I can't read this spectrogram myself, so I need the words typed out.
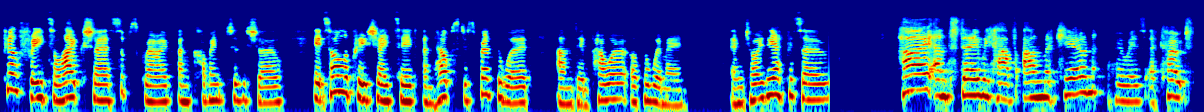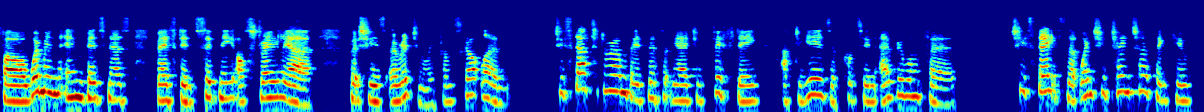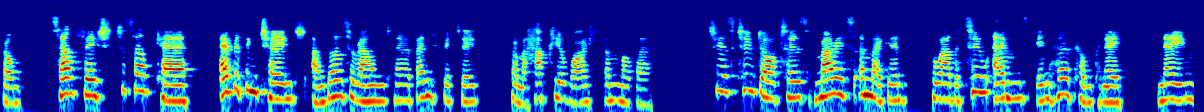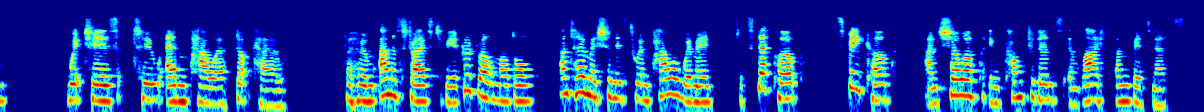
Feel free to like, share, subscribe, and comment to the show. It's all appreciated and helps to spread the word and empower other women. Enjoy the episode. Hi, and today we have Anne McKeown, who is a coach for women in business based in Sydney, Australia but she's originally from Scotland. She started her own business at the age of 50 after years of putting everyone first. She states that when she changed her thinking from selfish to self care, everything changed and those around her benefited from a happier wife and mother. She has two daughters, Maris and Megan, who are the two M's in her company name, which is 2mpower.co for whom Anna strives to be a good role model, and her mission is to empower women to step up, speak up, and show up in confidence in life and business.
